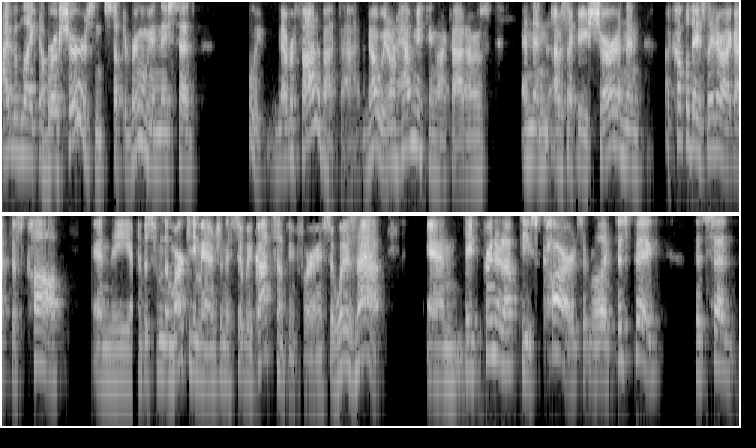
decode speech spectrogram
I would like uh, brochures and stuff to bring with me. And they said, oh, we never thought about that. No, we don't have anything like that. And I was, and then I was like, are you sure? And then a couple days later, I got this call and the, it was from the marketing manager and they said, we've got something for you. I said, what is that? And they printed up these cards that were like this big that said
